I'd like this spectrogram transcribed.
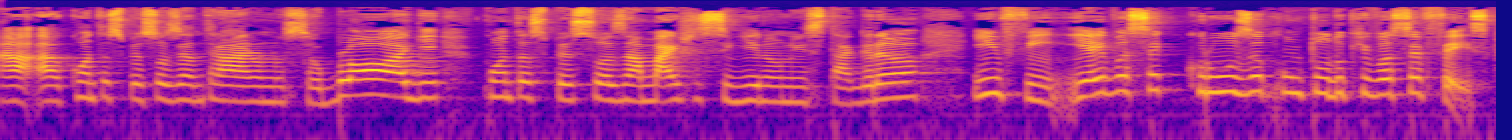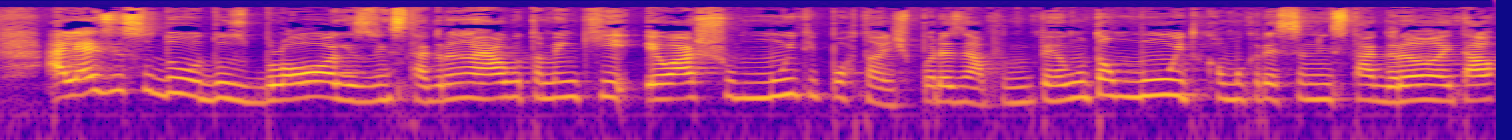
a, a, quantas pessoas entraram no seu blog, quantas pessoas a mais te seguiram no Instagram, enfim. E aí você cruza com tudo que você fez. Aliás, isso do, dos blogs, do Instagram, é algo também que eu acho muito importante. Por exemplo, me perguntam muito como crescer no Instagram e tal,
